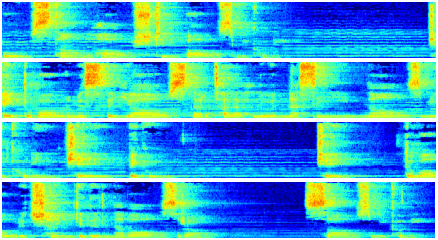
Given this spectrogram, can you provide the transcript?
بوستان آشتی باز می کنی کی دوباره مثل یاس در تلألؤ نسیم ناز می کنی کی بگو کی دوباره چنگ دلنواز را ساز می کنی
